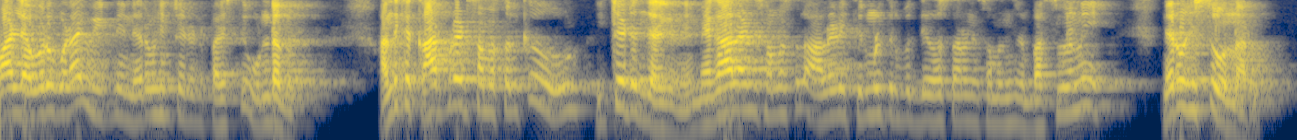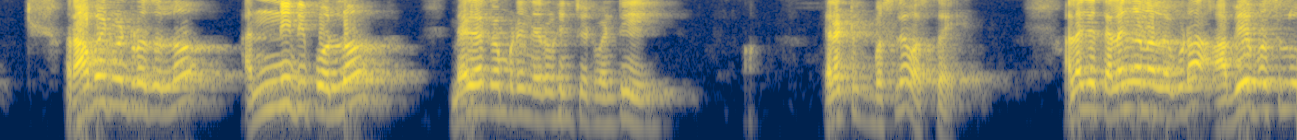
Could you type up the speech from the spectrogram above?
వాళ్ళు ఎవరు కూడా వీటిని నిర్వహించేటువంటి పరిస్థితి ఉండదు. అందుకే కార్పొరేట్ సంస్థలకు ఇచ్చేయడం జరిగింది. మెఘాలయ సంస్థలు ఆల్రెడీ తిరుమల తిరుపతి దేవస్థానానికి సంబంధించిన బస్సులని నిర్వహిస్తూ ఉన్నారు. రాబోయేటువంటి రోజుల్లో అన్ని డిపోల్లో మెగా కంపెనీ నిర్వహించేటువంటి ఎలక్ట్రిక్ బస్సులే వస్తాయి. అలాగే తెలంగాణలో కూడా అవే బస్సులు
